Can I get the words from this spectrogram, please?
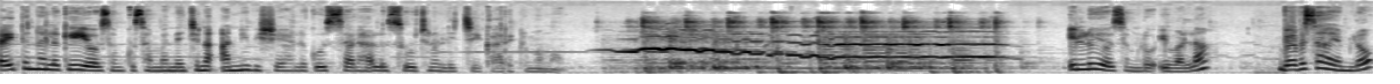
రైతన్నలకి వ్యవసాయంకు సంబంధించిన అన్ని విషయాలకు సలహాలు సూచనలు ఇచ్చే కార్యక్రమము. ఇల్లు వ్యవసాయంలో ఇవాళ వ్యవసాయంలో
